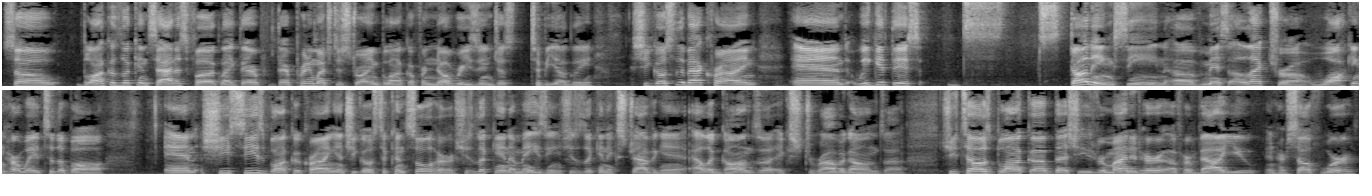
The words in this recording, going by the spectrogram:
So blanca's looking sad as fuck. Like they're they're pretty much destroying blanca for no reason just to be ugly. She goes to the back crying and we get this stunning scene of miss elektra walking her way to the ball and she sees Blanca crying and she goes to console her. She's looking amazing. She's looking extravagant. Eleganza extravaganza. She tells Blanca that she's reminded her of her value and her self worth.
